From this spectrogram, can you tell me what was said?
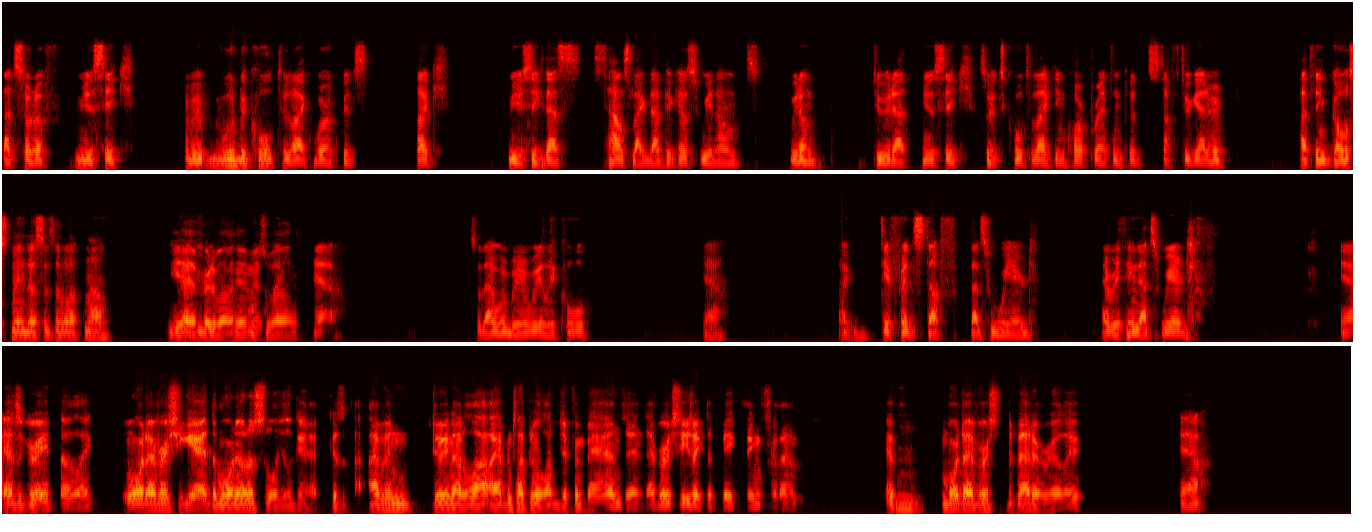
that sort of music. And it would be cool to like work with like music that sounds like that because we don't we don't do that music. So it's cool to like incorporate and put stuff together. I think Ghostemane does it a lot now. Yeah, I've heard about him as well. Yeah. So that would be really cool. Yeah. Like different stuff that's weird. Everything that's weird. yeah. That's great though. Like the more diverse you get, the more noticeable you'll get. Because I've been doing that a lot. I've been talking to a lot of different bands, and diversity is like the big thing for them. If Hmm. more diverse, the better, really. Yeah.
